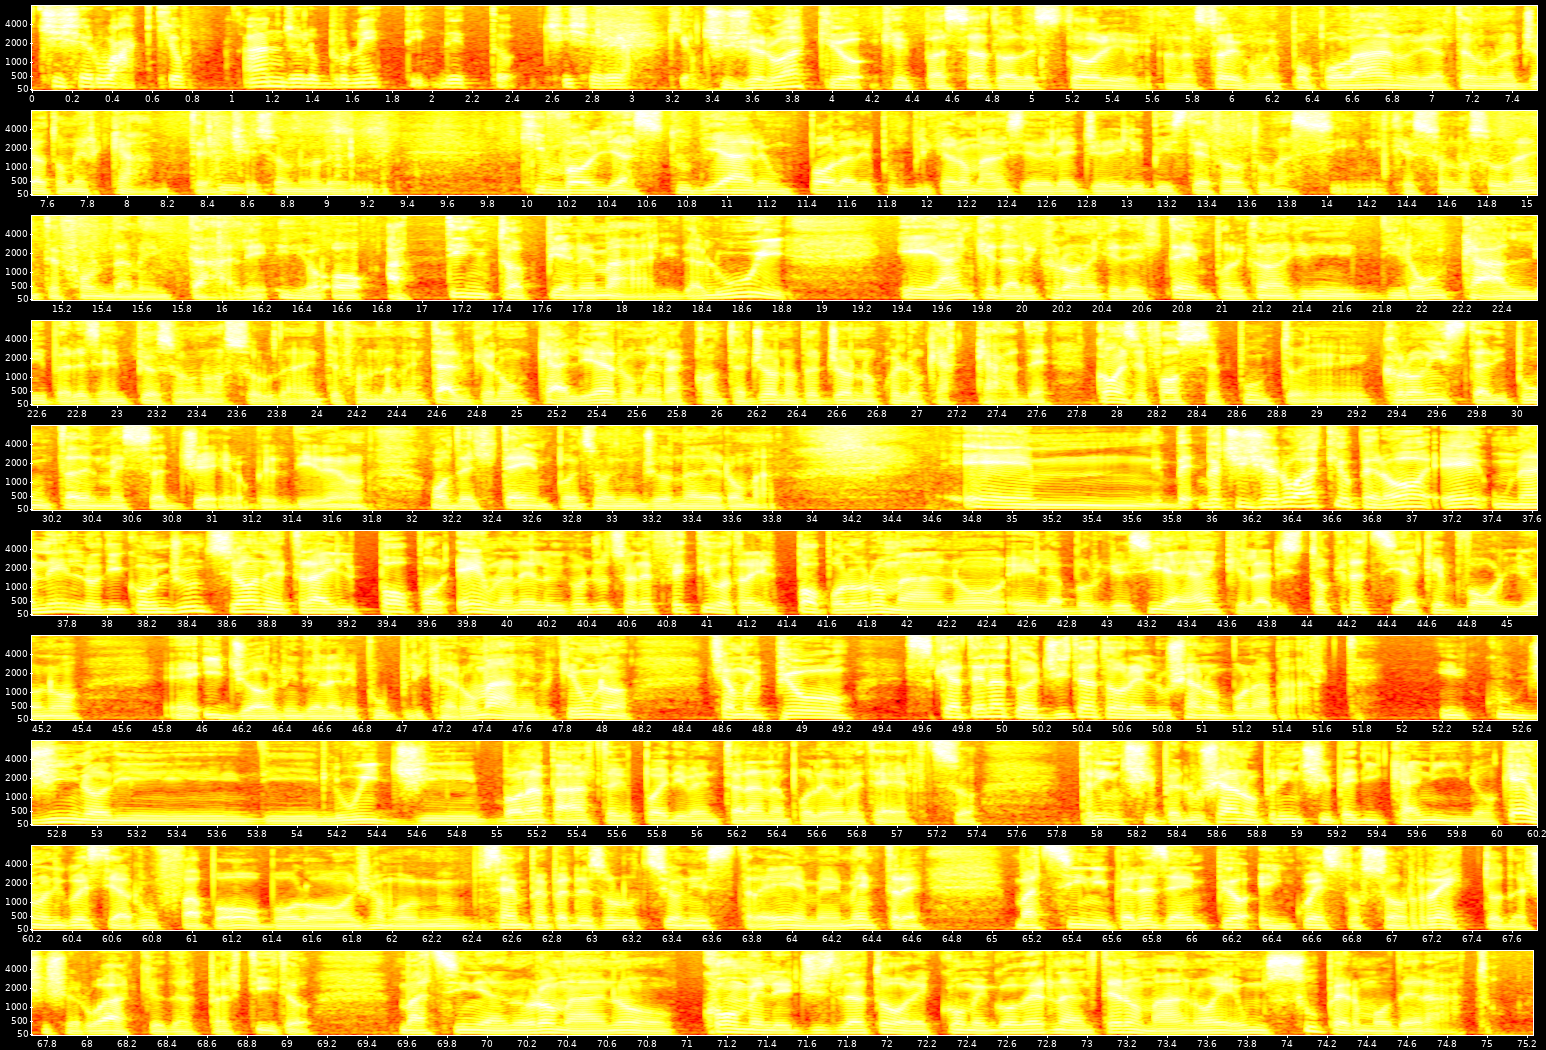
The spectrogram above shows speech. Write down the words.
Ciceruacchio, Angelo Brunetti, detto Ciceruacchio. Ciceruacchio che è passato alle storie, alla storia come popolano, in realtà era un agiato mercante. Mm. Ci sono le, chi voglia studiare un po' la Repubblica Romana si deve leggere i libri di Stefano Tomassini, che sono assolutamente fondamentali. Io ho attinto a piene mani da lui e anche dalle cronache del tempo. Le cronache di, di, Roncalli, per esempio, sono assolutamente fondamentali, perché Roncalli è a Roma e racconta giorno per giorno quello che accade, come se fosse appunto il cronista di punta del messaggero, per dire, no? o del tempo, insomma, di un giornale romano. E, ehm, beh, Ciceruacchio però è un anello di congiunzione tra il popolo, è un anello di congiunzione effettivo tra il popolo romano e la borghesia e anche l'aristocrazia che vogliono eh, i giorni della Repubblica Romana, perché uno diciamo, il più scatenato agitatore è Luciano Bonaparte, il cugino di, di Luigi Bonaparte che poi diventerà Napoleone III. Principe Luciano, principe di Canino, che è uno di questi arruffapopolo, diciamo, sempre per le soluzioni estreme, mentre Mazzini, per esempio, è in questo sorretto da Ciceruacchio dal partito mazziniano romano, come legislatore, come governante romano, è un super moderato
